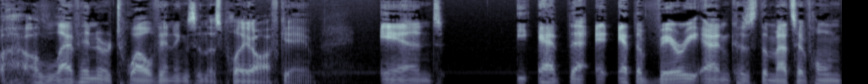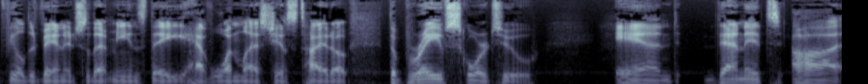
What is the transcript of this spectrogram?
11 or 12 innings in this playoff game, and at the at the very end because the Mets have home field advantage, so that means they have one last chance to tie it up. The Braves score two, and then it's uh,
